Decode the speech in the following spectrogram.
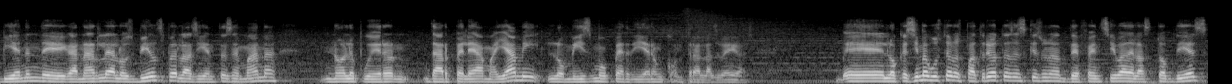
vienen de ganarle a los Bills, pero la siguiente semana no le pudieron dar pelea a Miami. Lo mismo perdieron contra Las Vegas. Eh, lo que sí me gusta de los Patriotas es que es una defensiva de las top 10.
